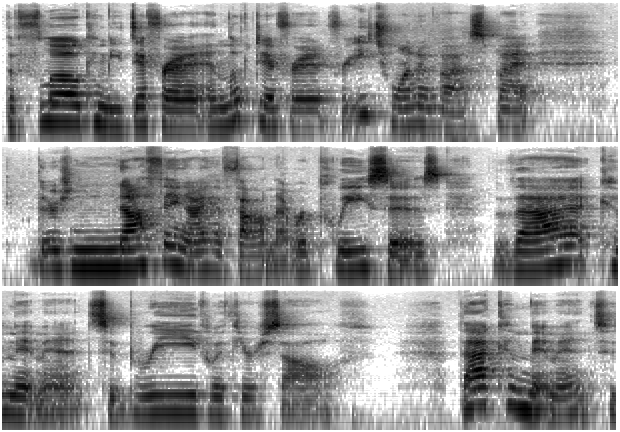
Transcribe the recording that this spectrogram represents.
the flow can be different and look different for each one of us, but there's nothing I have found that replaces that commitment to breathe with yourself. That commitment to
